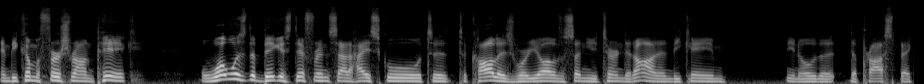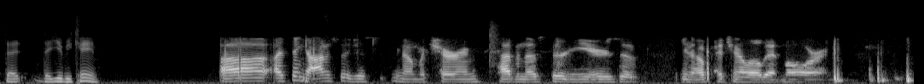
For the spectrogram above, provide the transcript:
and become a first round pick. What was the biggest difference out of high school to, to college where you all of a sudden you turned it on and became, you know, the, the prospect that, that you became? Uh, I think honestly, just you know, maturing, having those three years of you know pitching a little bit more, and you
